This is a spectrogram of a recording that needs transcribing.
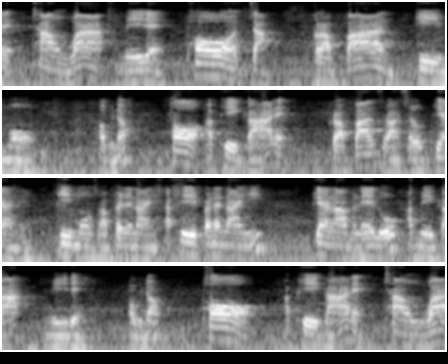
တဲ့ထောင်ว่าမေးတဲ့พ่อจะกลับบ้านกี่โมงဟုတ်ပြီနော်พ่อအဖေကတဲ့กลับบ้านဆိုတာဆရာတို့ပြန်တယ်กี่โมงဆိုတာဘယ်နှစ်နာရီအဖေဘယ်နှစ်နာရီပြန်လာမလဲလို့အမေကမေးတယ်ဟုတ်ပြီနော် พ่ออเพกาเนี่ยถามว่า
